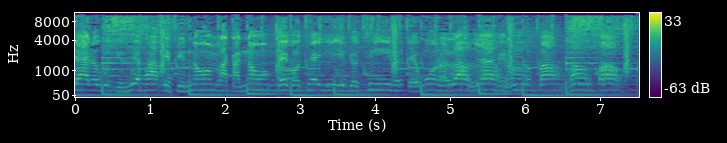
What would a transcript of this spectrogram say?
data with your hip hop. If you know them like I know them, they gon' tell you if your team, if they wanna lose, yeah, and who the ball, ball, ball.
